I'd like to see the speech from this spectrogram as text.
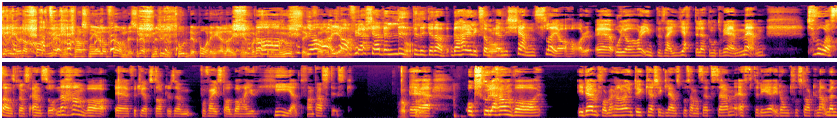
jag, jag la fram den fast jag la fram det så lät som att du trodde på det hela. Liksom. Jag var nästan ja, om ursäkt ja, för det. Ja, för jag kände lite ja. likadant. Det här är liksom ja. en känsla jag har. Eh, och jag har inte så här jättelätt att motivera Men Två Stanschans Enso. När han var eh, för tre starter sedan på Färjestad var han ju helt fantastisk. Eh, och skulle han vara i den formen, han har ju inte kanske glänst på samma sätt sen efter det i de två starterna, men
